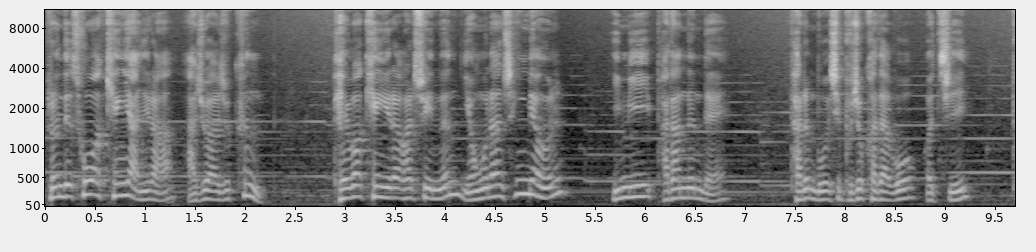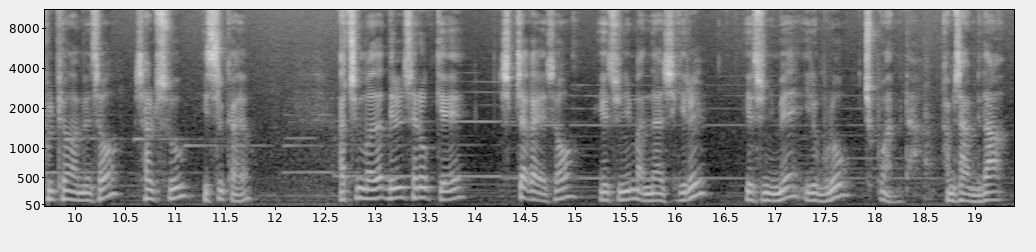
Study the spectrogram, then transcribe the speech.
그런데 소확행이 아니라 아주 아주 큰 대확행이라고 할 수 있는 영원한 생명을 이미 받았는데 다른 무엇이 부족하다고 어찌 불평하면서 살 수 있을까요? 아침마다 늘 새롭게 십자가에서 예수님 만나시기를 예수님의 이름으로 축복합니다. 감사합니다.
